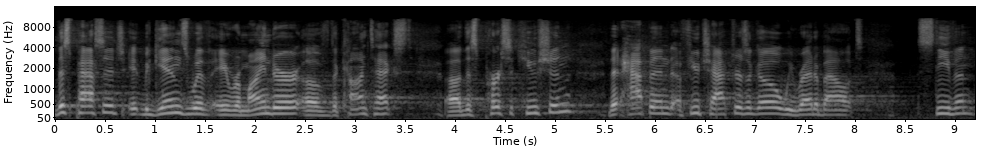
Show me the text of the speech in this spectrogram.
this passage, it begins with a reminder of the context, uh, this persecution that happened a few chapters ago. We read about Stephen,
